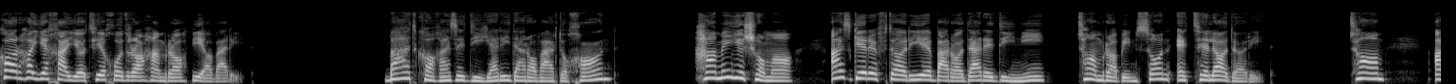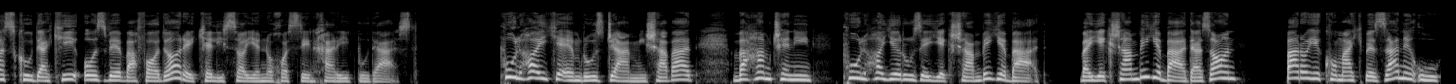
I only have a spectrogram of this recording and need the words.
کارهای خیاطی خود را همراه بیاورید. بعد کاغذ دیگری درآورد و خواند همه شما از گرفتاری برادر دینی تام رابینسون اطلاع دارید. تام از کودکی عضو وفادار کلیسای نخستین خرید بوده است. پولهایی که امروز جمع می شود و همچنین پولهای روز یک شنبه بعد و یک شنبه بعد از آن برای کمک به زن او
